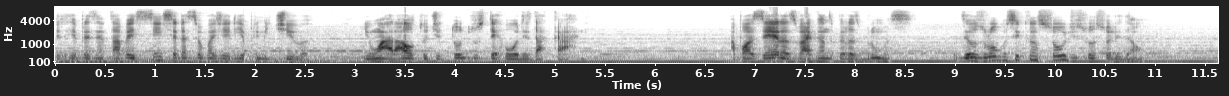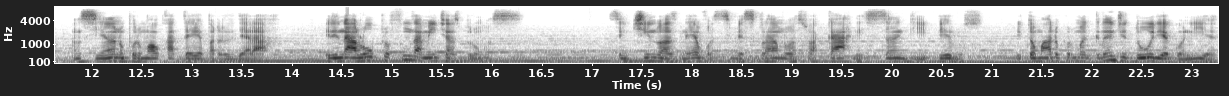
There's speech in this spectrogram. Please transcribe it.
Ele representava a essência da selvageria primitiva e um arauto de todos os terrores da carne. Após eras vagando pelas brumas, o deus lobo se cansou de sua solidão. Anciano por uma alcateia para liderar, ele inalou profundamente as brumas. Sentindo as névoas se mesclando à sua carne, sangue e pelos, e tomado por uma grande dor e agonia,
